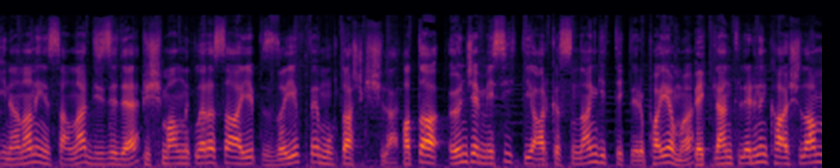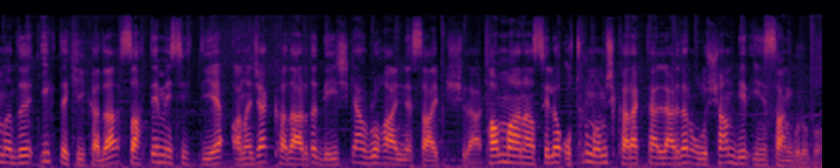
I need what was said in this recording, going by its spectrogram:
inanan insanlar dizide pişmanlıklara sahip, zayıf ve muhtaç kişiler. Hatta önce Mesih diye arkasından gittikleri Payam'ı beklentilerinin karşılanmadığı ilk dakikada sahte Mesih diye anacak kadar da değişken ruh haline sahip kişiler. Tam manasıyla oturmamış karakterlerden oluşan bir insan grubu.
